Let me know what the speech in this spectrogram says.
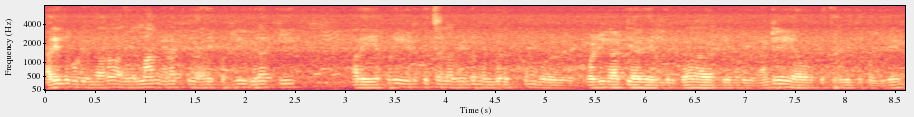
அறிந்து கொண்டிருந்தாரோ அதையெல்லாம் எனக்கு அதை பற்றி விளக்கி அதை எப்படி எடுத்துச் செல்ல வேண்டும் என்பதற்கும் ஒரு வழிகாட்டியாக இருந்திருக்கிறார். அதற்கு என்னுடைய நன்றியை அவருக்கு தெரிவித்துக் கொள்கிறேன்.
